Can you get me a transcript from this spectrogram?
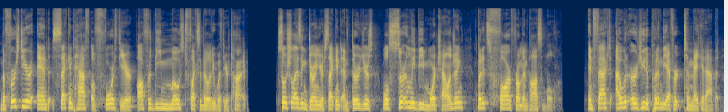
The first year and second half of fourth year offer the most flexibility with your time. Socializing during your second and third years will certainly be more challenging, but it's far from impossible. In fact, I would urge you to put in the effort to make it happen,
